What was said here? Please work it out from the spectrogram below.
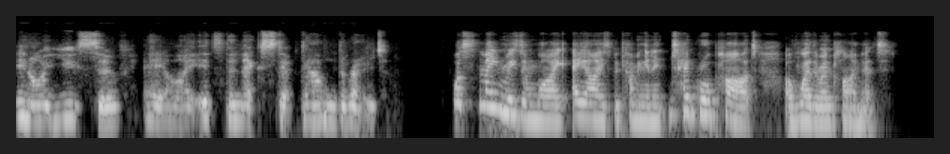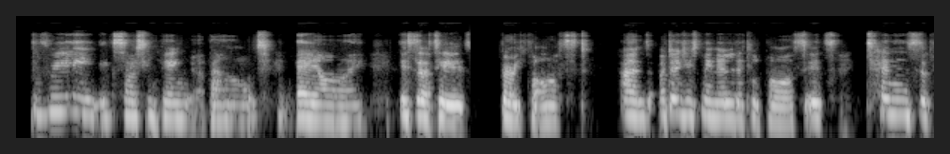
in our use of AI. It's the next step down the road. What's the main reason why AI is becoming an integral part of weather and climate? The really exciting thing about AI is that it's very fast. And I don't just mean a little fast, it's tens of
